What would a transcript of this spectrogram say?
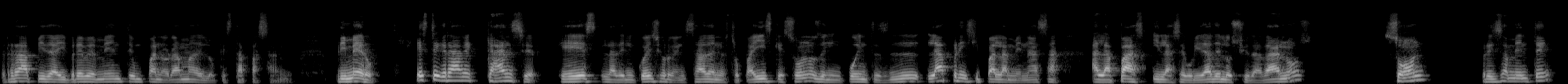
rápida y brevemente un panorama de lo que está pasando. Primero, este grave cáncer que es la delincuencia organizada en nuestro país, que son los delincuentes la principal amenaza a la paz y la seguridad de los ciudadanos, son precisamente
